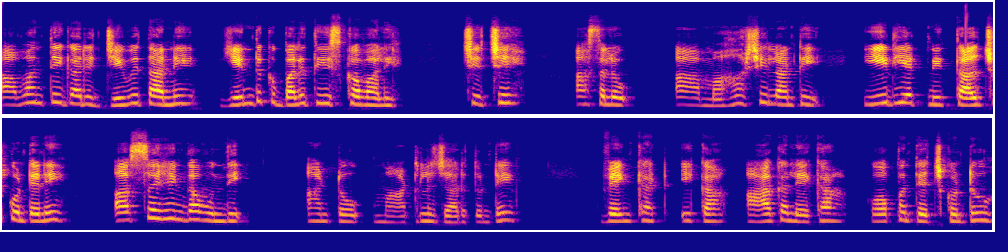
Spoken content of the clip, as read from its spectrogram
అవంతి గారి జీవితాన్ని ఎందుకు బలి తీసుకోవాలి? చిచి అసలు ఆ మహర్షి లాంటి ఈడియట్ని తలుచుకుంటేనే అసహ్యంగా ఉంది అంటూ మాటలు జారుతుంటే వెంకట్ ఇక ఆగలేక కోపం తెచ్చుకుంటూ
